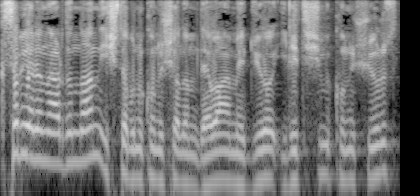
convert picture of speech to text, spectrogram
Kısa bir aranın ardından işte bunu konuşalım devam ediyor. İletişimi konuşuyoruz,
